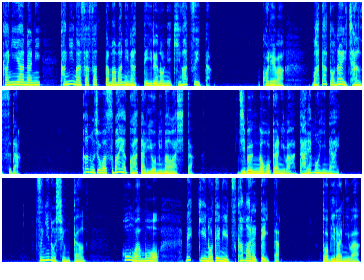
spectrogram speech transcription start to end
鍵穴に鍵が刺さったままになっているのに気がついた。これはまたとないチャンスだ。彼女は素早く辺りを見回した。自分のほかには誰もいない。次の瞬間本はもうベッキーの手につかまれていた。扉には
